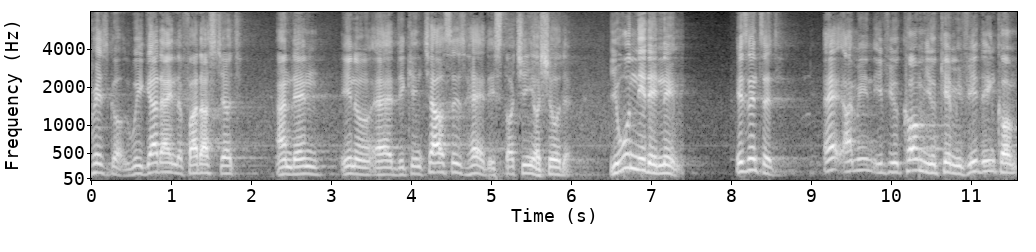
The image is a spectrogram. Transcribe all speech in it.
Praise God. We gather in the Father's church, and then, you know, uh, the King Charles's head is touching your shoulder. You wouldn't need a name, isn't it? Eh, I mean, if you come, you came. If you didn't come,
